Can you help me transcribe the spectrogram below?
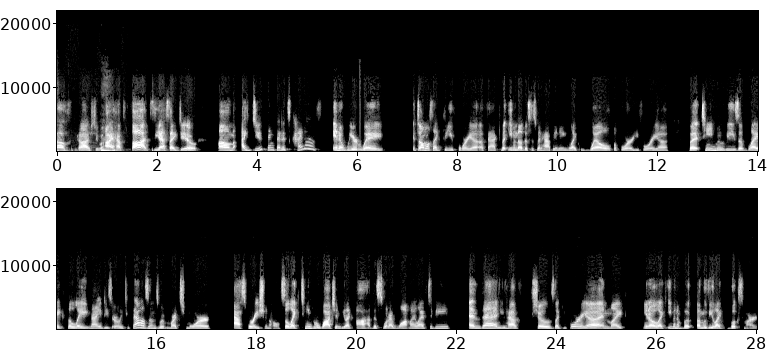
oh gosh do i have thoughts yes i do um i do think that it's kind of in a weird way it's almost like the euphoria effect but even though this has been happening like well before euphoria but teen movies of like the late 90s early 2000s were much more aspirational so like teens will watch and be like ah this is what i want my life to be and then you have shows like euphoria and like you know like even a book a movie like booksmart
